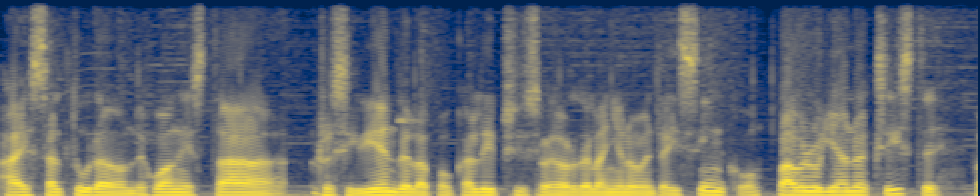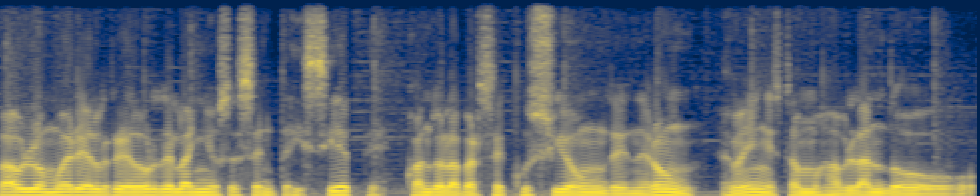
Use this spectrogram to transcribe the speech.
a esa altura donde Juan está recibiendo el Apocalipsis alrededor del año 95, Pablo ya no existe. Pablo muere alrededor del año 67, cuando la persecución de Nerón. Amén. Estamos hablando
